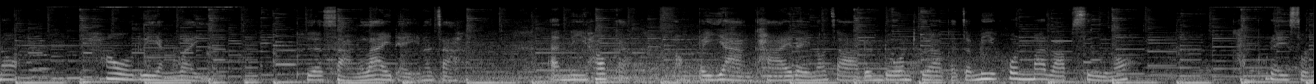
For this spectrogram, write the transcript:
เนาะเฮาเรียงไว้เพื่อสร้างรายได้เนาะจ้ะอันนี้เฮากะเอาไปย่างขายได้เนาะจ้ะโดนๆเทื่อก็จะมีคนมารับซื้อเนาะ ผู้ใดสน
